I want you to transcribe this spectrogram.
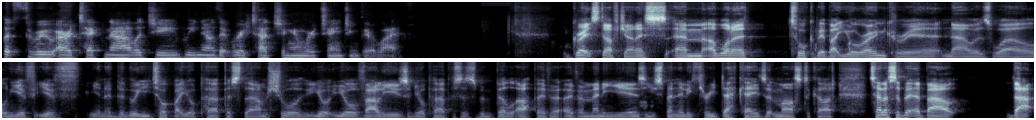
but through our technology, we know that we're touching and we're changing their life. Great stuff, Janice. Um, I want to talk a bit about your own career now as well. You've, you've, you know, the, you talk about your purpose there. I'm sure your your values and your purpose has been built up over over many years. You spent nearly three decades at Mastercard. Tell us a bit about that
